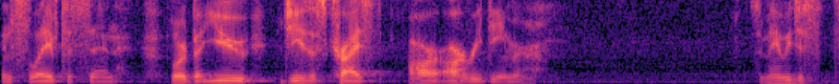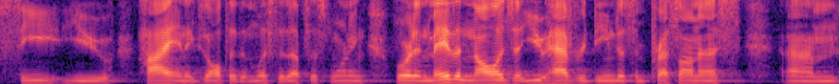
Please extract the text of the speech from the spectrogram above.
enslaved to sin. Lord, but you, Jesus Christ, are our Redeemer. So may we just see you high and exalted and lifted up this morning, Lord, and may the knowledge that you have redeemed us impress on us um,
